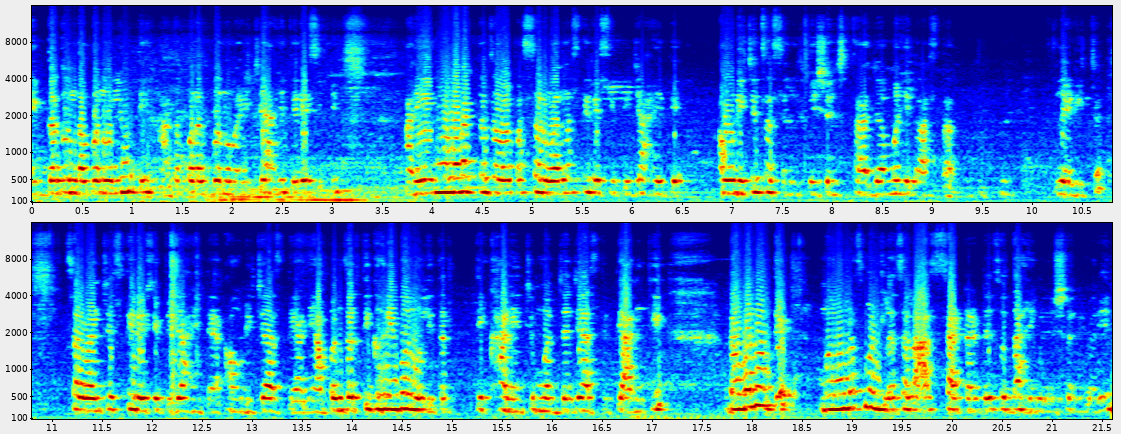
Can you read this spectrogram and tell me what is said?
एकदा दोनदा बनवली होती. आता परत बनवायची आहे ती रेसिपी आणि मला वाटतं जवळपास सर्वांनाच ती रेसिपी जी आहे ती आवडीचीच असेल. विशेषतः ज्या महिला असतात. लेडीजच्या सर्वांचीच ती रेसिपी जी आहे त्या आवडीची असते. आणि आपण जर ती घरी बनवली तर ती खाण्याची मज्जा जी असते ती आणखी डबल होते. म्हणूनच म्हटलं चला आज सॅटर्डे सुद्धा आहे म्हणजे शनिवारी.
